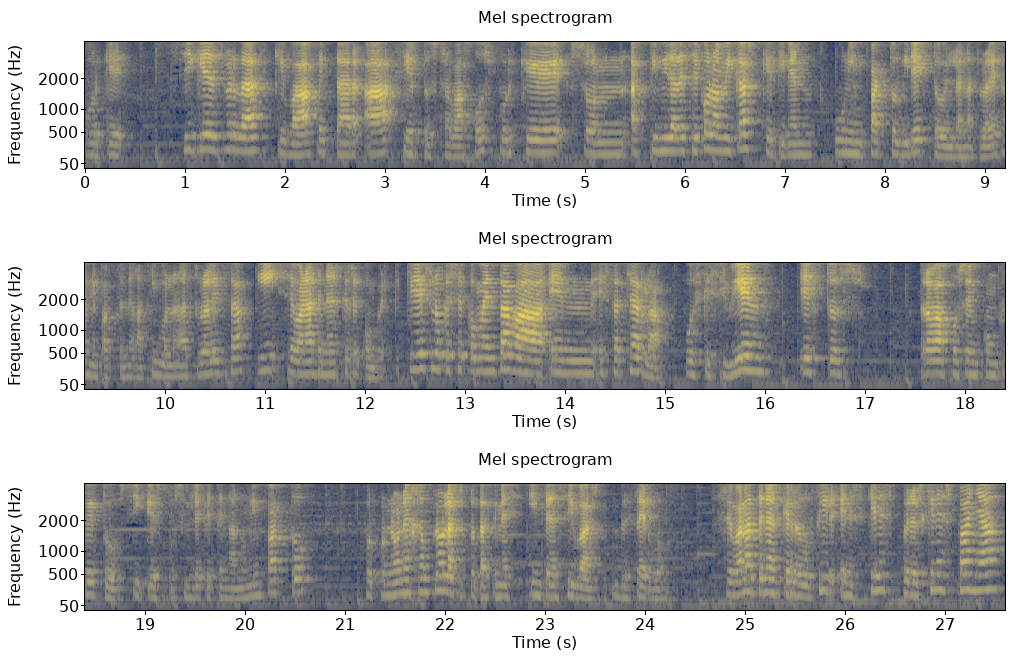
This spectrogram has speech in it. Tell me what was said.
Porque sí que es verdad que va a afectar a ciertos trabajos porque son actividades económicas que tienen un impacto directo en la naturaleza, un impacto negativo en la naturaleza y se van a tener que reconvertir. ¿Qué es lo que se comentaba en esta charla? Pues que si bien estos trabajos en concreto sí que es posible que tengan un impacto, por poner un ejemplo, las explotaciones intensivas de cerdo se van a tener que reducir, pero es que en España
